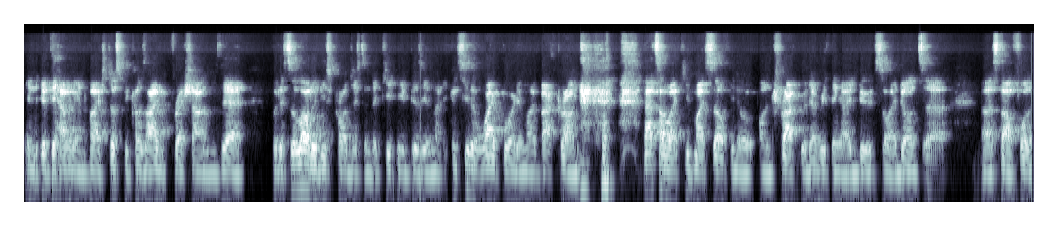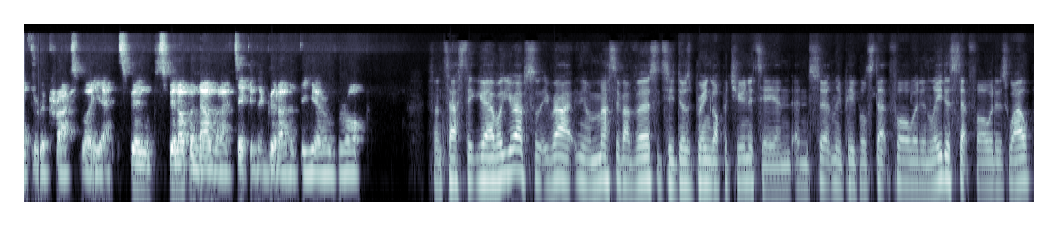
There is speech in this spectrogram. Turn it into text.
in, if they have any advice, just because I'm fresh out of there. But it's a lot of these projects and they keep me busy. And you can see the whiteboard in my background. That's how I keep myself, you know, on track with everything I do, so I don't. Uh, uh, start falling through the cracks. But yeah, it's been it's been up and down, but I've taken the good out of the year overall. Fantastic. Yeah, well, you're absolutely right. You know, massive adversity does bring opportunity, and and certainly people step forward and leaders step forward as well.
